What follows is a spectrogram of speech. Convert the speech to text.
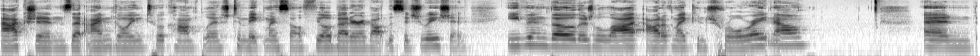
actions that I'm going to accomplish to make myself feel better about the situation even though there's a lot out of my control right now and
